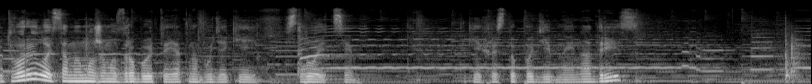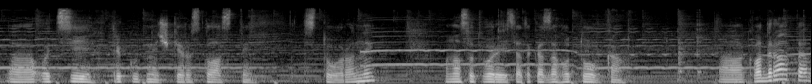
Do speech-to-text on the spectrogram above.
утворилося, ми можемо зробити, як на будь-якій слойці, такий хрестоподібний надріз. Е, Оці трикутнички розкласти в сторони. У нас утворюється така заготовка е, квадрата.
